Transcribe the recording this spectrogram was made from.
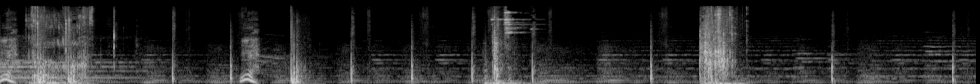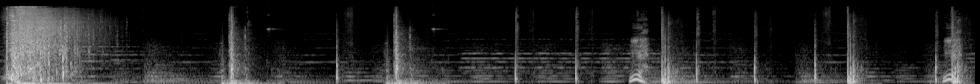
Я. Я. Yeah. Yeah.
